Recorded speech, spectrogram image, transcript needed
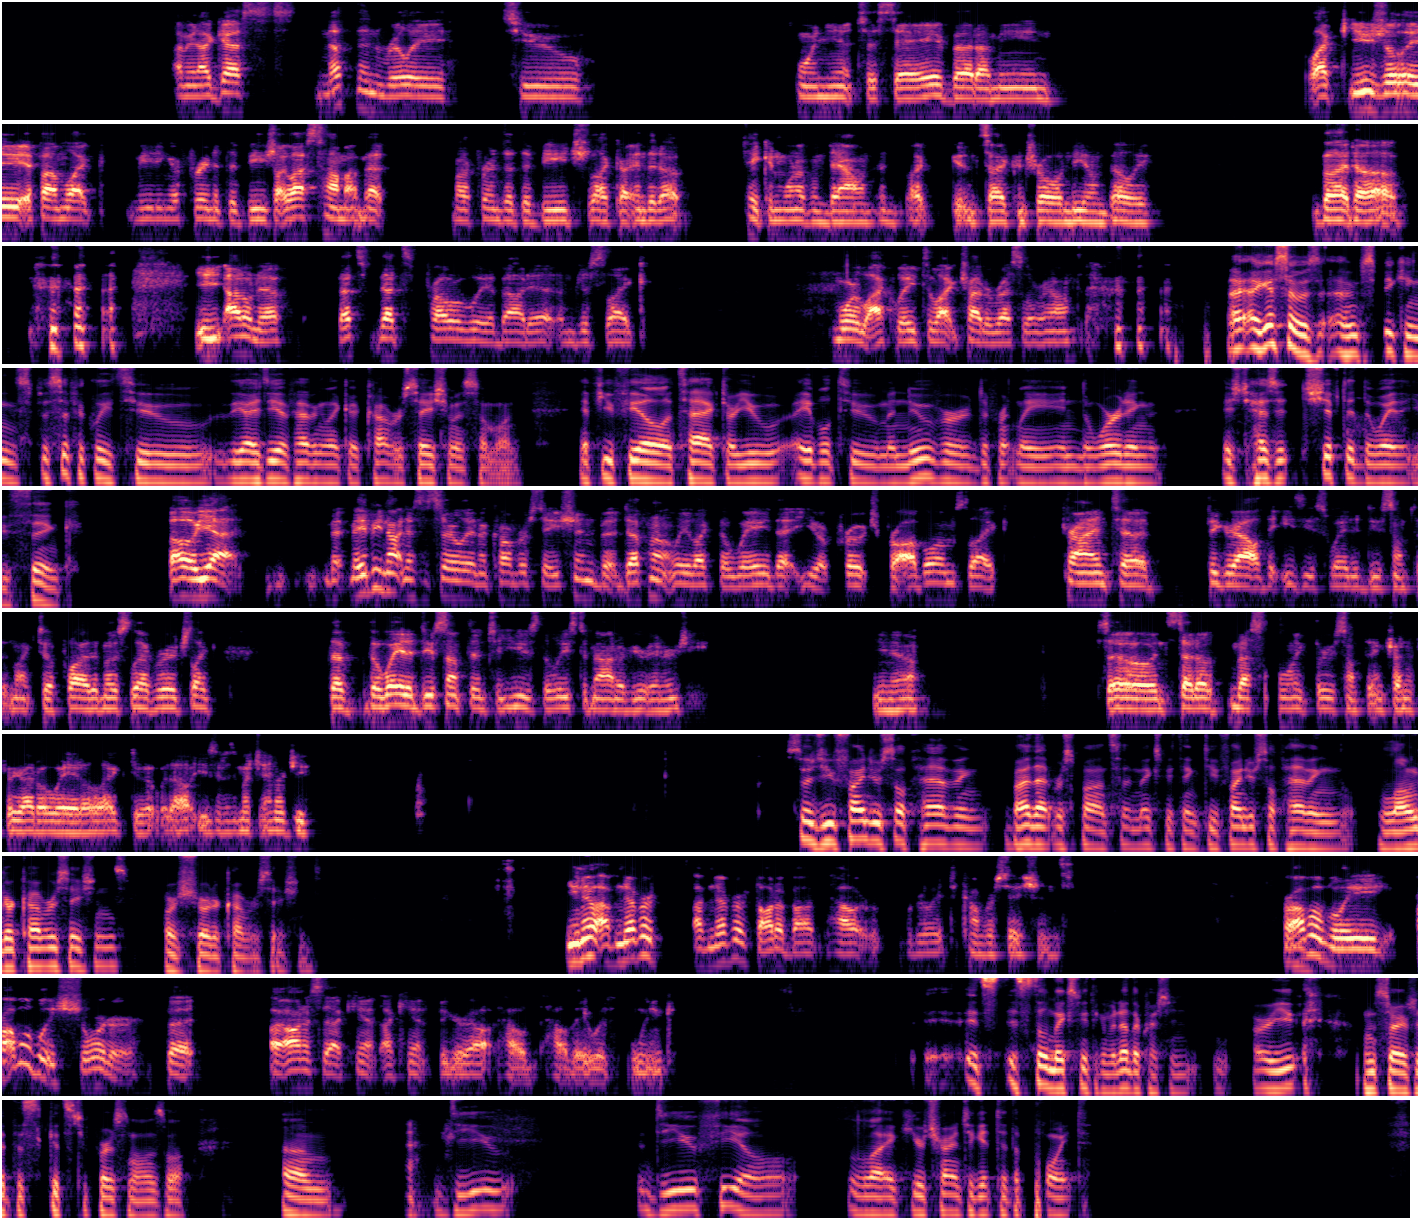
I mean, I guess nothing really too poignant to say, but I mean, like usually if I'm like meeting a friend at the beach, like last time I met my friends at the beach, like I ended up taking one of them down and like getting side control and knee on belly. But uh I don't know. That's that's probably about it. I'm just like more likely to like try to wrestle around. I, I guess I was I'm speaking specifically to the idea of having like a conversation with someone. If you feel attacked, are you able to maneuver differently in the wording? Is, has it shifted the way that you think? Oh yeah, maybe not necessarily in a conversation, but definitely like the way that you approach problems, like trying to figure out the easiest way to do something, like to apply the most leverage, like the the way to do something to use the least amount of your energy, you know? So instead of messing through something, trying to figure out a way to like do it without using as much energy. So do you find yourself having by that response, it makes me think, do you find yourself having longer conversations or shorter conversations? You know, I've never I've never thought about how it would relate to conversations. Probably probably shorter, but I honestly I can't I can't figure out how how they would link. It's it still makes me think of another question. Are you I'm sorry if it, this gets too personal as well. Um do you do you feel like you're trying to get to the point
